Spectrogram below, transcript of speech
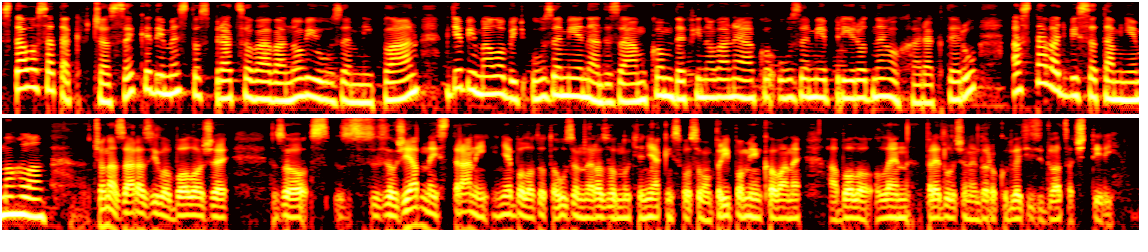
Stalo sa tak v čase, kedy mesto spracováva nový územný plán, kde by malo byť územie nad zámkom definované ako územie prírodného charakteru a stavať by sa tam nemohlo. Čo nás zarazilo bolo, že zo, zo žiadnej strany nebolo toto územné rozhodnutie nejakým spôsobom pripomienkované a bolo len predlžené do roku 2024.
